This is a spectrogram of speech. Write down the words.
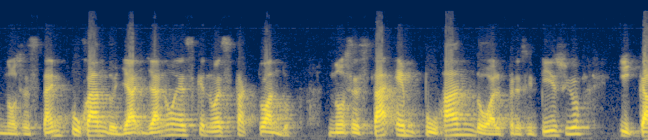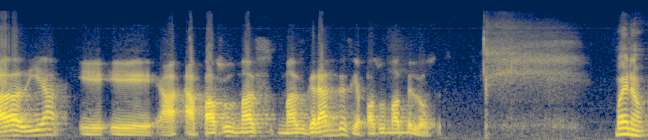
nos está empujando, ya, ya no es que no está actuando, nos está empujando al precipicio y cada día eh, eh, a, pasos más, más grandes y a pasos más veloces. Bueno,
